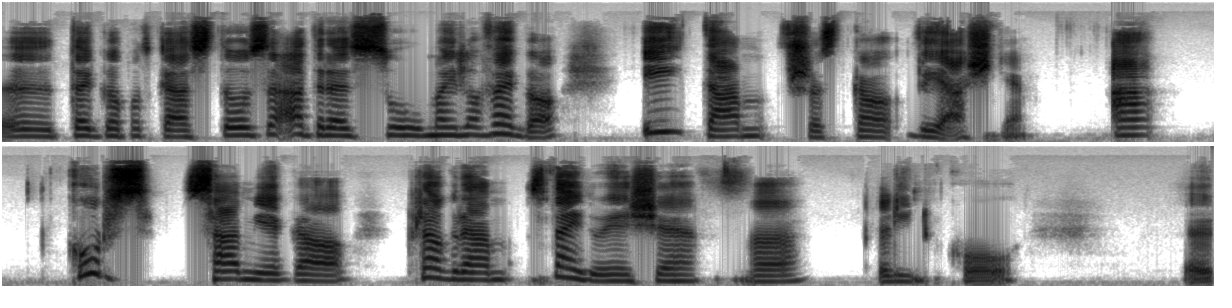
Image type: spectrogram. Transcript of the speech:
y, tego podcastu z adresu mailowego i tam wszystko wyjaśnię. A kurs, sam jego program znajduje się w linku, y,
